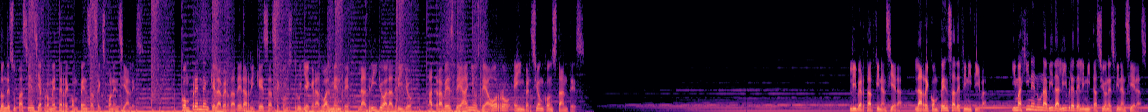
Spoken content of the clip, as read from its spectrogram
donde su paciencia promete recompensas exponenciales. Comprenden que la verdadera riqueza se construye gradualmente, ladrillo a ladrillo, a través de años de ahorro e inversión constantes. Libertad financiera, la recompensa definitiva. Imaginen una vida libre de limitaciones financieras.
